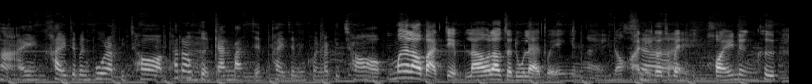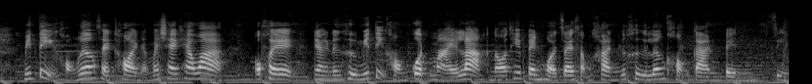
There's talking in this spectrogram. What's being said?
หายใครจะเป็นผู้รับผิดชอบ ถ้าเราเกิดการบาดเจ็บใครจะเป็นคนรับผิดชอบ เมื่อเราบาดเจ็บแล้วเราจะดูแลตัวเองยังไงเนาะใช่อันนี้ก็จะเป็นอีกพอยต์หนึ่งคือมิติของเรื่องเซ็กทอยเนี่ยไม่ใช่แค่ว่าโอเค อย่างหนึ่งคือมิติของกฎหมายหลักเนาะที่เป็นหัวใจสำคัญก็คือเรื่องของการเป็นสิ่ง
